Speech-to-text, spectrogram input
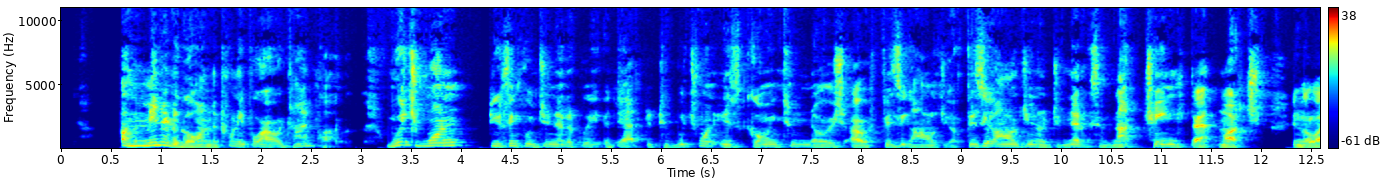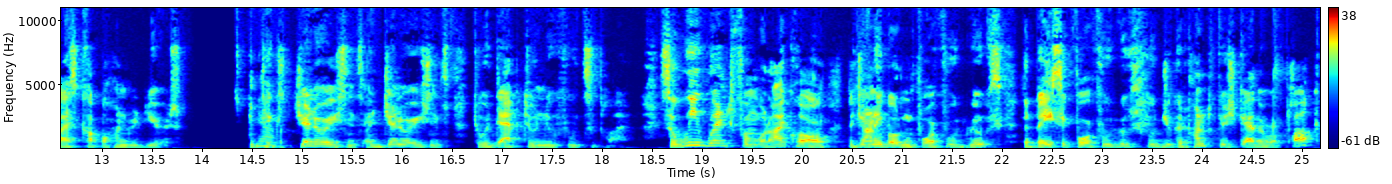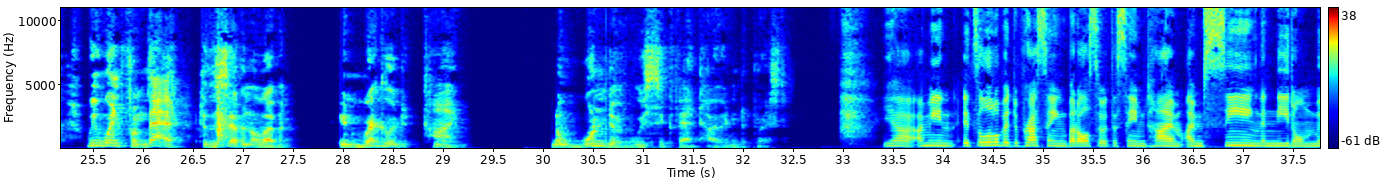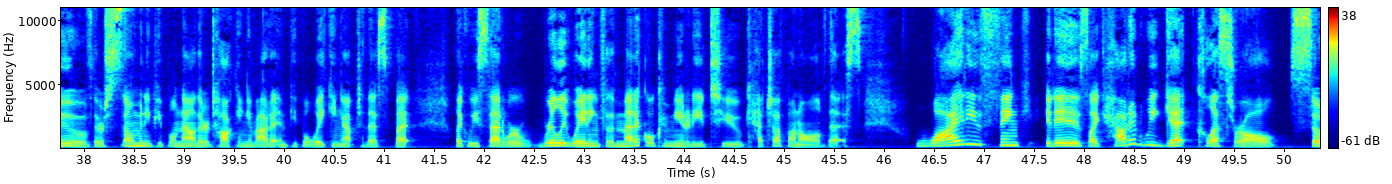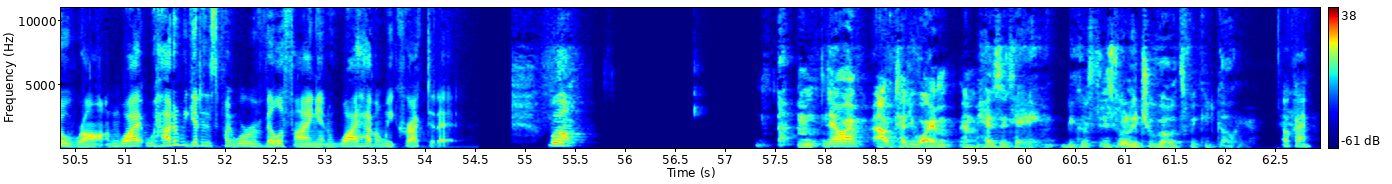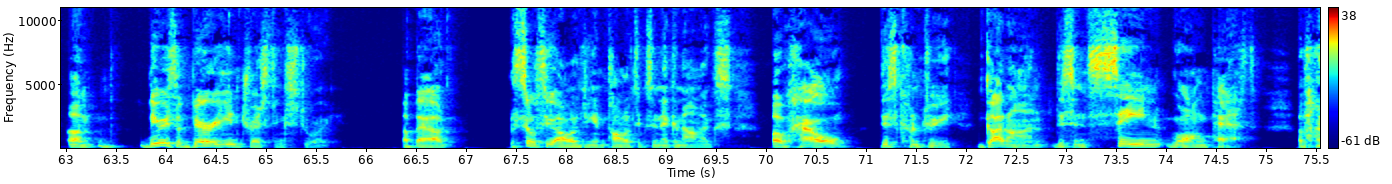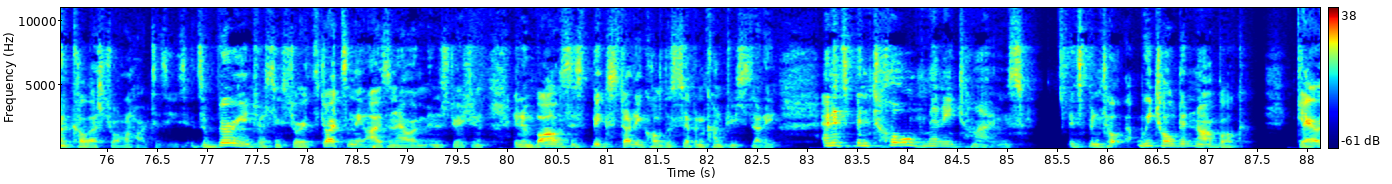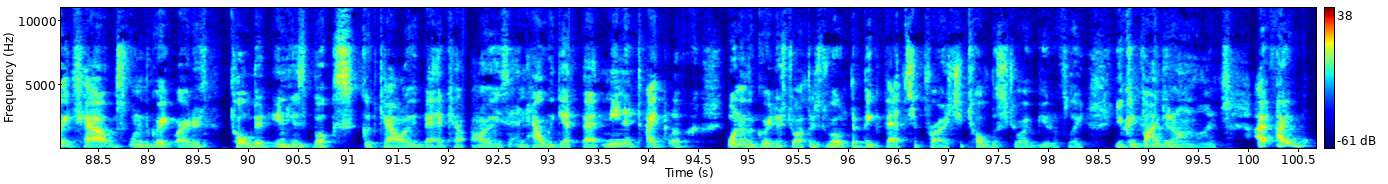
a minute ago on the 24 hour time clock. Which one do you think we're genetically adapted to? Which one is going to nourish our physiology? Our physiology and our genetics have not changed that much in the last couple hundred years. It yeah. takes generations and generations to adapt to a new food supply. So we went from what I call the Jonny Bowden four food groups, the basic four food groups, food you could hunt, fish, gather, or pluck. We went from that to the 7-Eleven in record time. No wonder we're sick, fat, tired, and depressed. Yeah, I mean, it's a little bit depressing, but also at the same time, I'm seeing the needle move. There's so many people now that are talking about it and people waking up to this. But like we said, we're really waiting for the medical community to catch up on all of this. Why do you think it is? Like, how did we get cholesterol so wrong? Why? How did we get to this point where we're vilifying it, and why haven't we corrected it? Well, now I'm, I'll tell you why I'm, I'm hesitating because there's really two roads we could go here. Okay. Um, there is a very interesting story about the sociology and politics and economics of how this country got on this insane wrong path about cholesterol and heart disease. It's a very interesting story. It starts in the Eisenhower administration. It involves this big study called the seven country study. And it's been told many times. It's been told, we told it in our book. Gary Taubes, one of the great writers, told it in his books, Good Calorie, Bad Calories, and How We Get Fat. Nina Teicholz, one of the greatest authors, wrote The Big Fat Surprise. She told the story beautifully. You can find it online. I,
